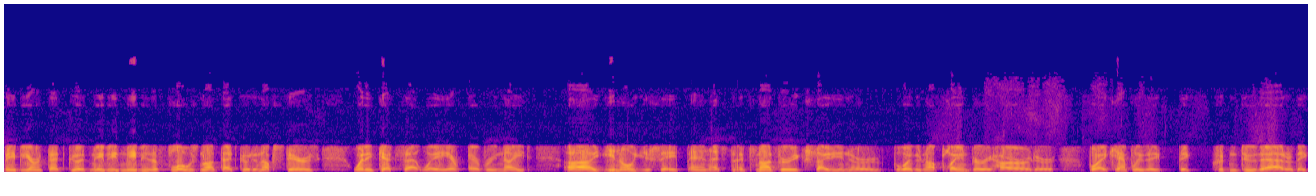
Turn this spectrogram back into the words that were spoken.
maybe aren't that good. Maybe maybe the flow's not that good. And upstairs, when it gets that way every night, uh, you know, you say, man, that's it's not very exciting, or boy, they're not playing very hard, or boy, I can't believe they they couldn't do that, or they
